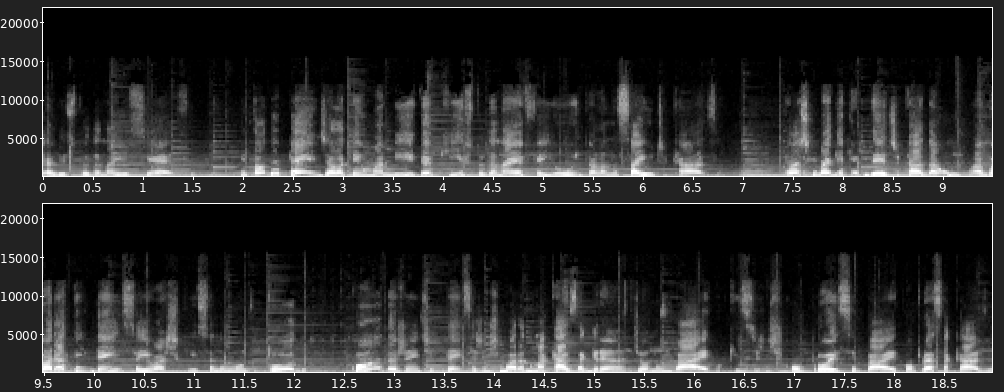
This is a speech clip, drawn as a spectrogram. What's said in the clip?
ela estuda na UCF. Então depende, ela tem uma amiga que estuda na FAU, então ela não saiu de casa. Então, acho que vai depender de cada um. Agora, a tendência, eu acho que isso é no mundo todo, quando a gente tem, se a gente mora numa casa grande ou num bairro, que se a gente comprou esse bairro, comprou essa casa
